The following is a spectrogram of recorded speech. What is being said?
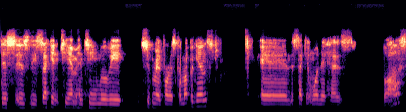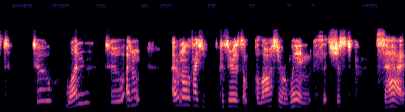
this is the second TMNT movie Superman 4 has come up against, and the second one it has lost to, won to. I don't, I don't know if I should consider this a, a loss or a win because it's just sad.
